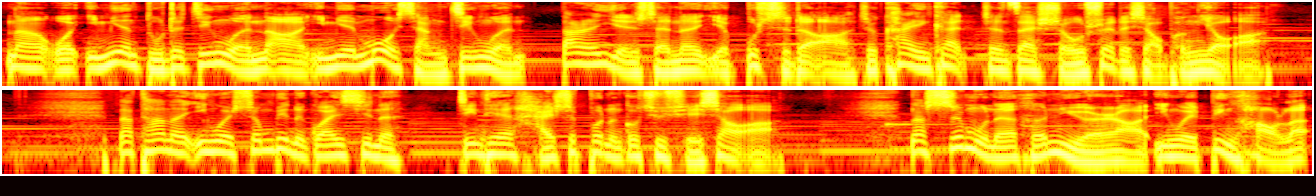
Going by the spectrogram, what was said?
那我一面读着经文啊，一面默想经文，当然眼神呢也不时的啊，就看一看正在熟睡的小朋友啊。那他呢因为生病的关系呢，今天还是不能够去学校啊。那师母呢和女儿啊，因为病好了。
